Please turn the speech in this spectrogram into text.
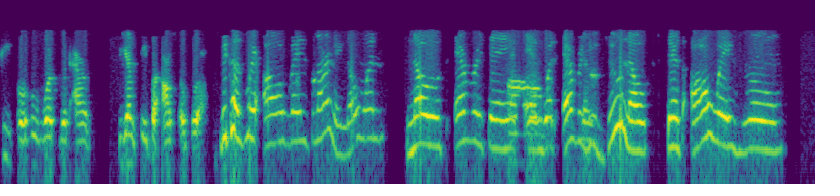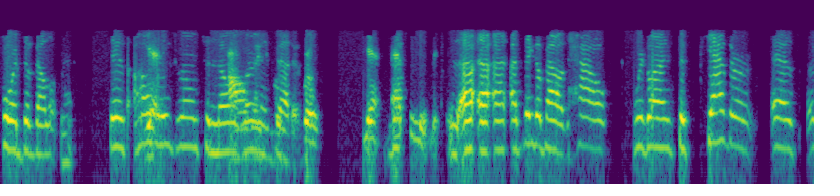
people who work with our young people also grow. Because we're always learning. No one knows everything, Oh, and whatever yes. you do know, there's always room for development. There's always room to know and Always learn room better. growth. Yes, Yeah. absolutely. I, I, I think about how we're going to gather as uh,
